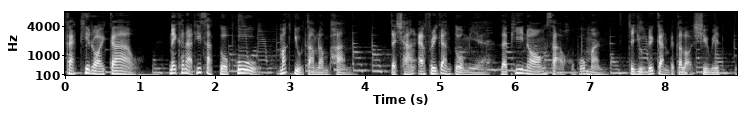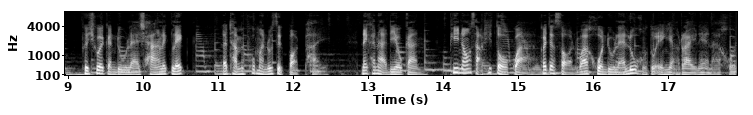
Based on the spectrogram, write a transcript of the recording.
แฟกต์ที่ร้อยเก้าในขณะที่สัตว์ตัวผู้มักอยู่ตามลำพัง แต่ช้างแอฟริกันตัวเมีย และพี่น้องสาวของพวกมันจะอยู่ด้วยกันไปตลอดชีวิต เพื่อช่วยกันดูแลช้างเล็ก ๆ และทำให้พวกมันรู้สึกปลอดภัย ในขณะเดียวกัน พี่น้องสาวที่โตกว่าก็จะสอนว่าควรดูแลลูกของตัวเองอย่างไรในอนาคต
